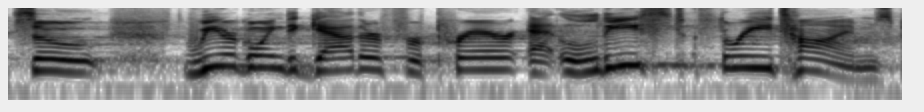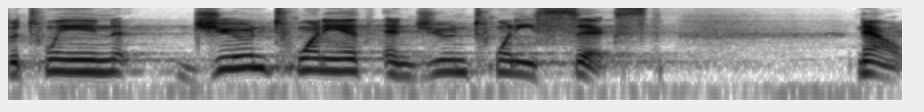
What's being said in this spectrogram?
So we are going to gather for prayer at least three times between June 20th and June 26th. Now,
